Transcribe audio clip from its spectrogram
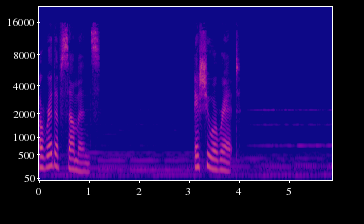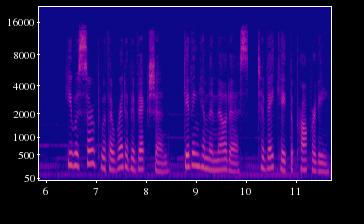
A writ of summons. Issue a writ. He was served with a writ of eviction, giving him the notice to vacate the property.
